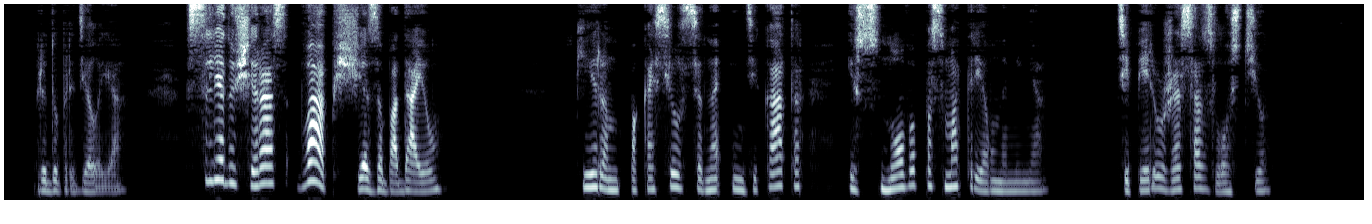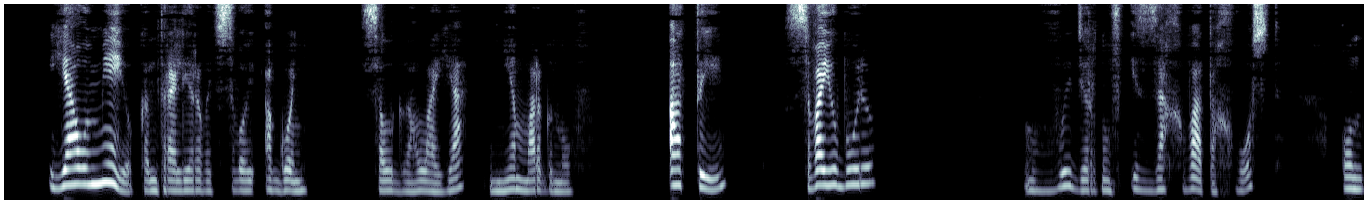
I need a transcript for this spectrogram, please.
— предупредила я. — В следующий раз вообще забодаю. Киран покосился на индикатор и снова посмотрел на меня, теперь уже со злостью. — Я умею контролировать свой огонь, — солгала я, не моргнув. — А ты? Свою бурю? Выдернув из захвата хвост, он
